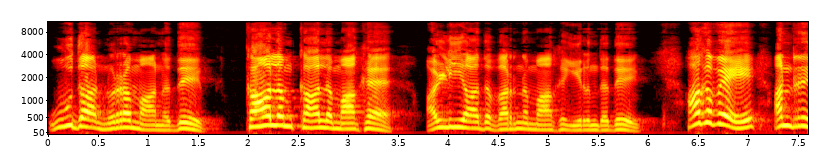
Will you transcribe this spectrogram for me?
ஊதா நிறமானது காலம் காலமாக அழியாத வர்ணமாக இருந்தது. ஆகவே அன்று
